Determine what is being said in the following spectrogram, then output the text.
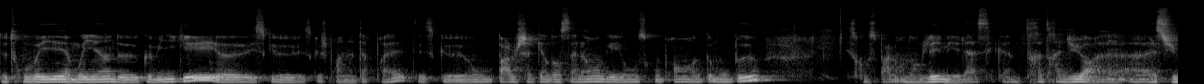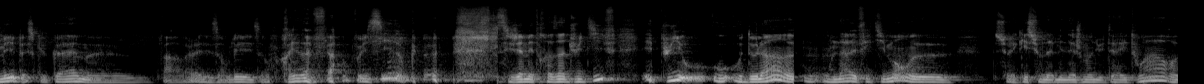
de, trouver un moyen de communiquer. Euh, Est-ce que, que je prends un interprète Est-ce qu'on parle chacun dans sa langue et on se comprend comme on peut? Est-ce qu'on se parle en anglais? Mais là, c'est quand même très très dur à, assumer parce que quand même, euh, voilà, les Anglais, ils n'ont rien à faire un peu ici, donc euh, c'est jamais très intuitif. Et puis au-delà, au, on, a effectivement euh, sur les questions d'aménagement du territoire,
